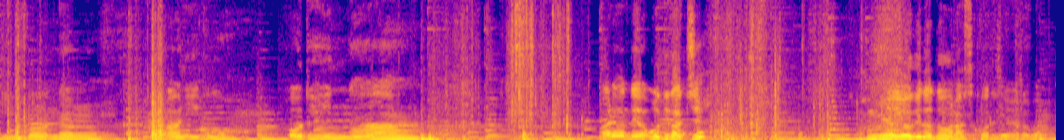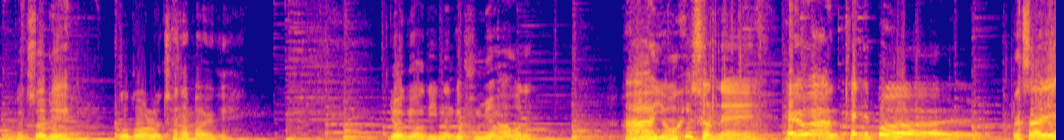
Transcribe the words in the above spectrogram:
이거는 아니고 어디 있나? 아니 근데 어디 갔지? 분명히 여기다 넣어놨었거든요, 여러분. 백설이, 너도 얼른 찾아봐 여기. 여기 어디 있는 게 분명하거든. 아 여기 있었네. 대왕 캔디볼. 백설이,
